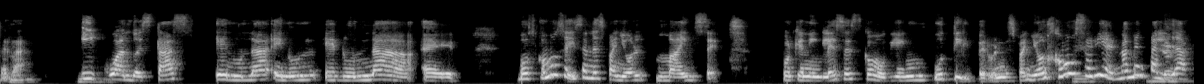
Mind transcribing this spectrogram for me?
¿verdad? Y cuando estás en una, en un, en una, eh, vos, ¿cómo se dice en español? Mindset, porque en inglés es como bien útil, pero en español, ¿cómo sería? Una mentalidad.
